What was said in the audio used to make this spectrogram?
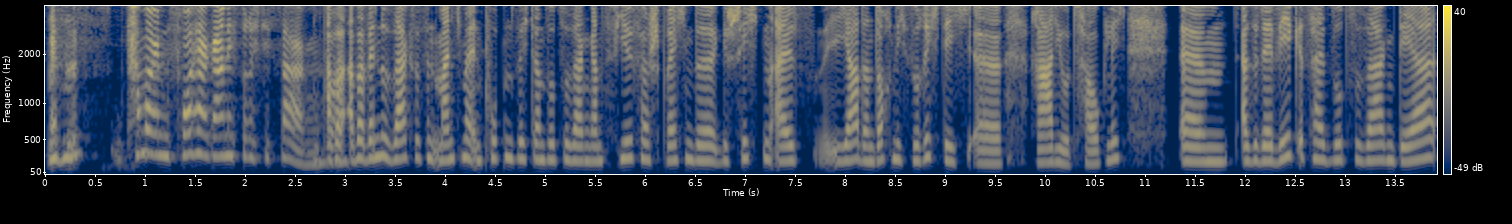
es mhm. ist, kann man vorher gar nicht so richtig sagen. Aber, aber wenn du sagst, es sind manchmal in Puppen sich dann sozusagen ganz vielversprechende Geschichten als ja dann doch nicht so richtig äh, radiotauglich. Ähm, also der Weg ist halt sozusagen der,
